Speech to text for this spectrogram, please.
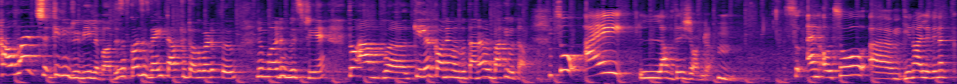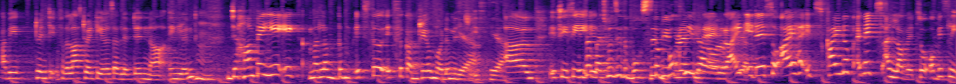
how much can you reveal about this of course is very tough to talk about a film जो मर्डर मिस्ट्री है तो आप किलर कौन है मुझे बताना और बाकी बताओ so I love this genre. So and also, um, you know, I live in a अभी 20 for the last 20 years I've lived in uh, England. जहाँ पे ये एक मतलब the it's the it's the country of murder mysteries. yeah. Um, if you see In fact, it- बचपन से the books that the we've books read we've are all read, of- right? yeah. It is so I ha- it's kind of and it's I love it. So obviously,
